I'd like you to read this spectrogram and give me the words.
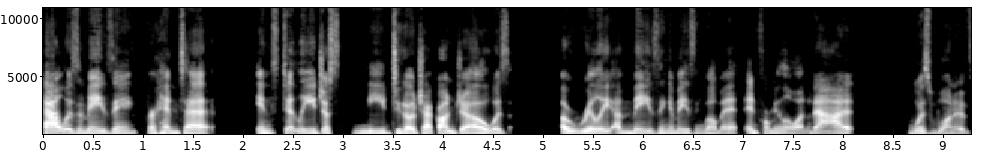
That was amazing. For him to instantly just need to go check on Zhou was a really amazing, amazing moment in Formula One. That was one of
